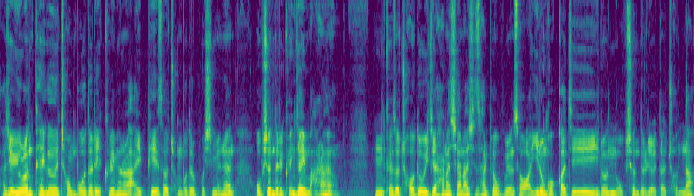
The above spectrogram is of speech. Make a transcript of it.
사실 이런 태그 정보들이 크리미널 IP에서 정보들을 보시면은 옵션들이 굉장히 많아요 음, 그래서 저도 이제 하나씩 하나씩 살펴보면서 아, 이런 것까지 이런 옵션들을 여기다 줬나?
